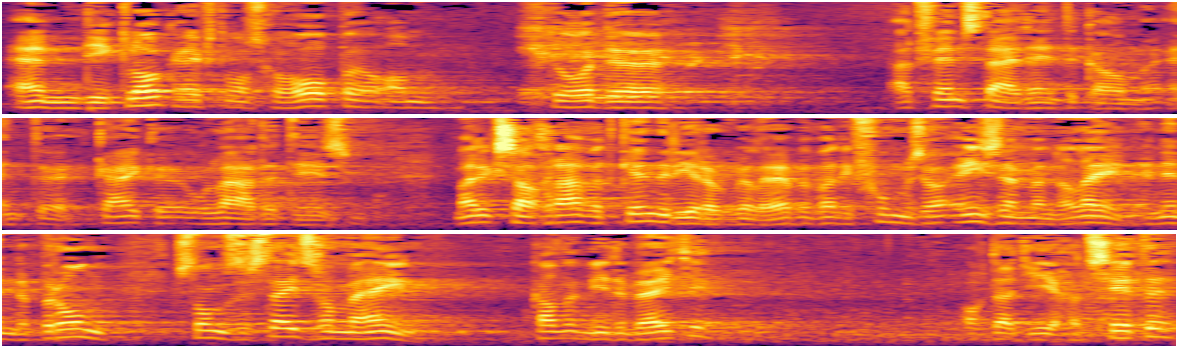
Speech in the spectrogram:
En die klok heeft ons geholpen om door de adventstijd heen te komen en te kijken hoe laat het is. Maar ik zou graag wat kinderen hier ook willen hebben, want ik voel me zo eenzaam en alleen. En in de bron stonden ze steeds om me heen. Kan het niet een beetje? Of dat je hier gaat zitten.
